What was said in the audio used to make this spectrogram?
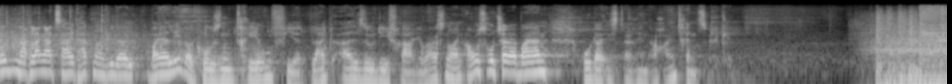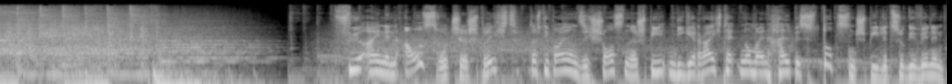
Und nach langer Zeit hat man wieder Bayer Leverkusen triumphiert. Bleibt also die Frage, war es nur ein Ausrutscher der Bayern oder ist darin auch ein Trend zu erkennen? Für einen Ausrutscher spricht, dass die Bayern sich Chancen erspielten, die gereicht hätten, um ein halbes Dutzend Spiele zu gewinnen.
